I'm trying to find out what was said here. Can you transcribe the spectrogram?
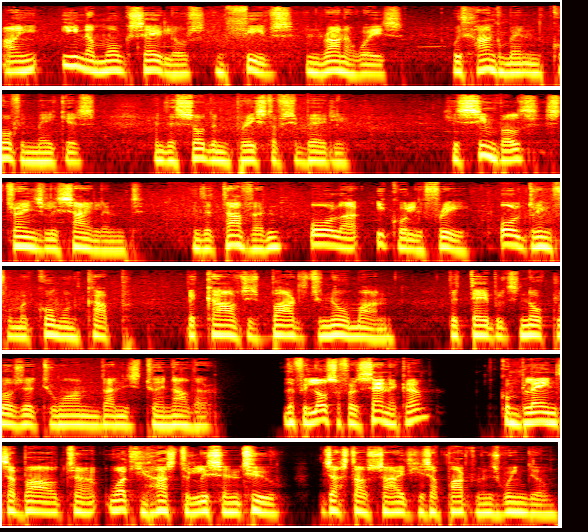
in among sailors and thieves and runaways, with hangmen and coffin makers, and the sodden priest of Cybele. His cymbals strangely silent. In the tavern, all are equally free, all drink from a common cup. The couch is barred to no man, the table is no closer to one than is to another. The philosopher Seneca complains about uh, what he has to listen to just outside his apartment's window.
